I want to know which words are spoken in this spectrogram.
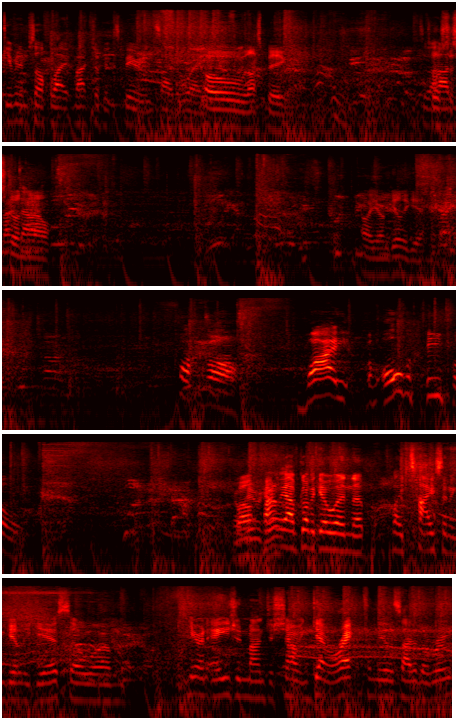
giving himself like matchup experience either way. Oh, that's big. Close to stun now. Oh, you're on Guilty Gear. Fuck off. Why, of all the people? Well, apparently go. I've got to go and uh, play Tyson and Guilty Gear, so um, you hear an Asian man just shouting, get wrecked from the other side of the room.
